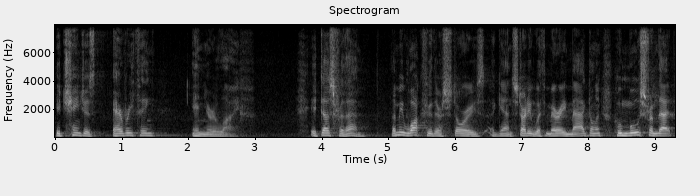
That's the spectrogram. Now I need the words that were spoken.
it changes everything in your life. It does for them. Let me walk through their stories again, starting with Mary Magdalene, who moves from that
